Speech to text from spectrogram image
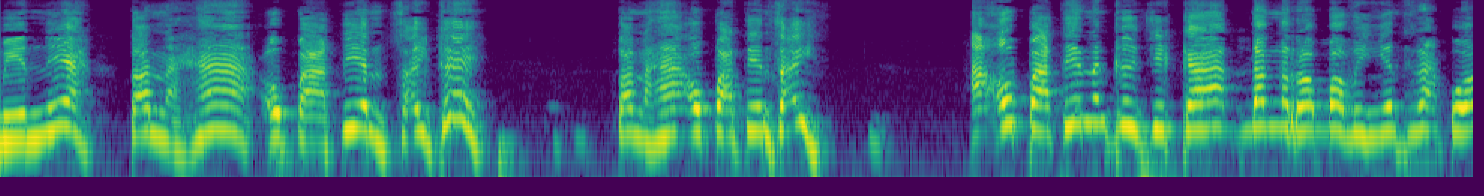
មាននេះតណ្ហាឧបាទានស្អីគេតណ្ហាឧបាទានស្អីអឧបាទានហ្នឹងគឺជាការដឹងរបស់វិញ្ញាណថ្នាក់ពល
